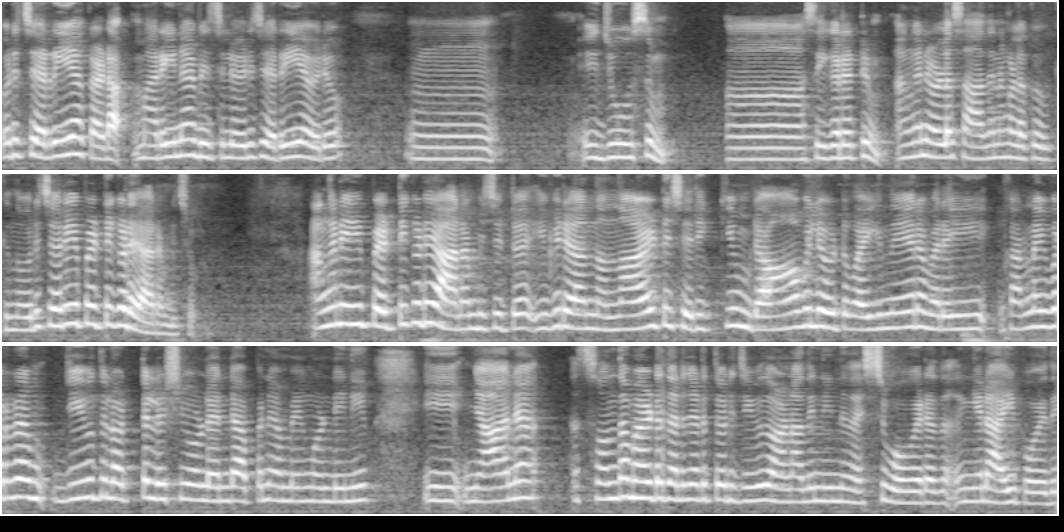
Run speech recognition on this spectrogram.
ഒരു ചെറിയ കട മറീന ബീച്ചിലെ ഒരു ചെറിയ ഒരു ഈ ജ്യൂസും സിഗരറ്റും അങ്ങനെയുള്ള സാധനങ്ങളൊക്കെ വിൽക്കുന്ന ഒരു ചെറിയ പെട്ടിക്കട ആരംഭിച്ചു. അങ്ങനെ ഈ പെട്ടിക്കട ആരംഭിച്ചിട്ട് ഇവർ നന്നായിട്ട് ശരിക്കും രാവിലെ തൊട്ട് വൈകുന്നേരം വരെ ഈ കാരണം ഇവരുടെ ജീവിതത്തിൽ ഒറ്റ ലക്ഷ്യമുള്ള എന്റെ അപ്പനും അമ്മയും കൊണ്ട് ഇനിയും ഈ ഞാൻ സ്വന്തമായിട്ട് തിരഞ്ഞെടുത്ത ഒരു ജീവിതമാണ് അതിന് ഇനി നശിച്ചു പോകരുത് ഇങ്ങനെ ആയി പോയത്.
